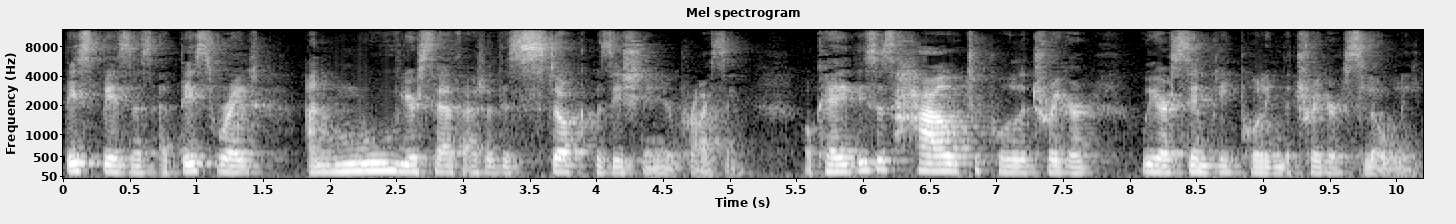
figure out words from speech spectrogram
this business at this rate and move yourself out of this stuck position in your pricing. Okay, this is how to pull the trigger. We are simply pulling the trigger slowly.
